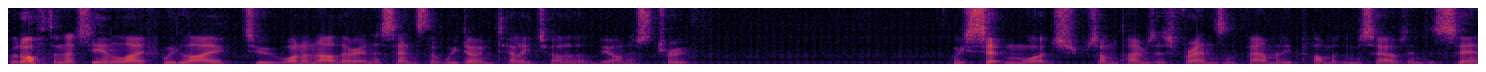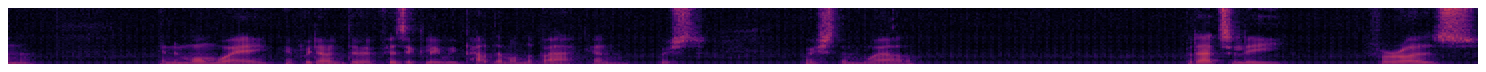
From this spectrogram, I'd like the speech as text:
But often, actually, in life, we lie to one another in the sense that we don't tell each other the honest truth. We sit and watch, sometimes as friends and family plummet themselves into sin. And in one way, if we don't do it physically, we pat them on the back and wish, wish them well. But actually, for us,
